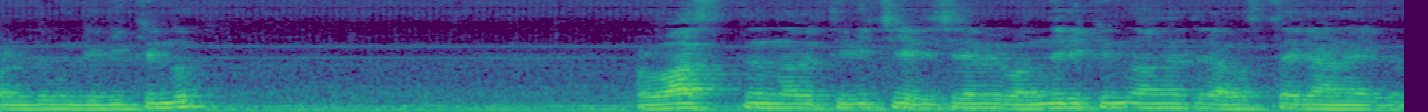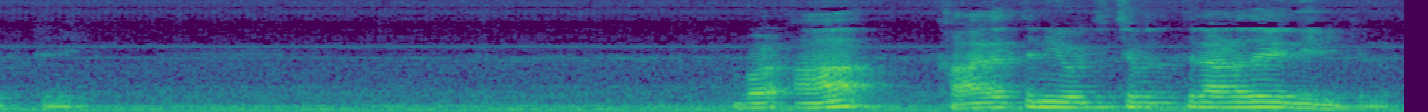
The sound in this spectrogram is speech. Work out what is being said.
പണിതുകൊണ്ടിരിക്കുന്നു. പ്രവാസത്തിൽ നിന്ന് അവർ തിരിച്ച് എരിശിലമിൽ വന്നിരിക്കുന്നു. അങ്ങനത്തെ ഒരു അവസ്ഥയിലാണ് എഴുതപ്പെട്ടിരിക്കുന്നത്. അപ്പോൾ ആ കാലത്തിന് യോജിച്ച വിധത്തിലാണത് എഴുതിയിരിക്കുന്നത്.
